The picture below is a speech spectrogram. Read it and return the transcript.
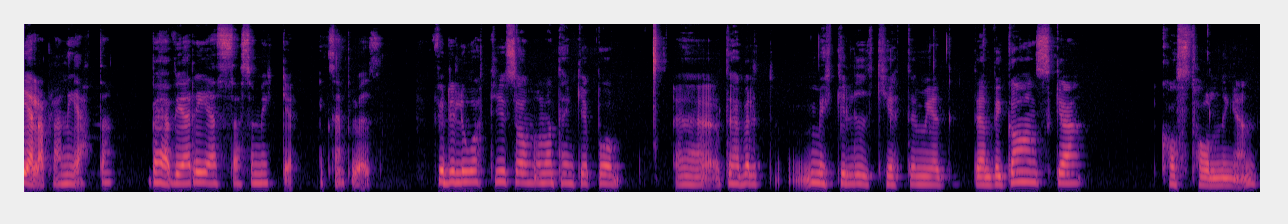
hela planeten? Behöver jag resa så mycket exempelvis? För det låter ju som, om man tänker på eh, det har väldigt mycket likheter med den veganska kosthållningen.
